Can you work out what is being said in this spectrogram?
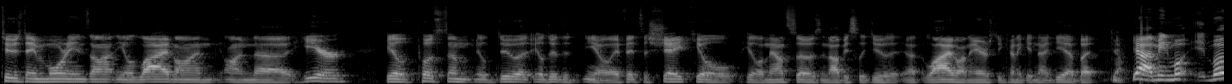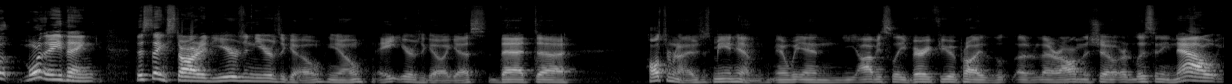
Tuesday mornings on you know live on on uh, here. He'll post them. He'll do it. He'll do the you know if it's a shake, he'll he'll announce those and obviously do it uh, live on air so you kind of get an idea. But Yeah. yeah I mean mo- mo- more than anything, this thing started years and years ago. You know, eight years ago, I guess that. Uh, Halterman and I, it was just me and him, and we and obviously very few probably uh, that are on the show or listening now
